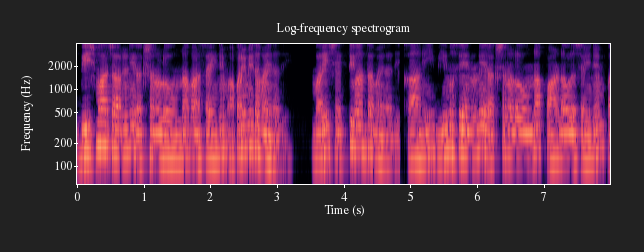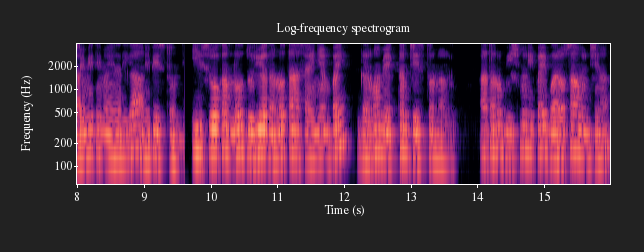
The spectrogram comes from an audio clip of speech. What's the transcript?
భీష్మాచార్యుని రక్షణలో ఉన్న మన సైన్యం అపరిమితమైనది మరి శక్తివంతమైనది. కానీ భీమసేనుని రక్షణలో ఉన్న పాండవుల సైన్యం పరిమితమైనదిగా అనిపిస్తుంది. ఈ శ్లోకంలో దుర్యోధనుడు తన సైన్యంపై గర్వం వ్యక్తం చేస్తున్నాడు. అతను భీష్మునిపై భరోసా ఉంచిన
